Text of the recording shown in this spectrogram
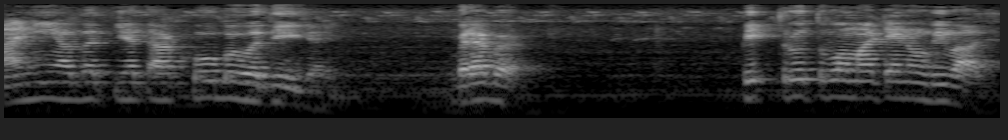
આની અગત્યતા ખૂબ વધી જાય. બરાબર? પિતૃત્વ માટેનો વિવાદ.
